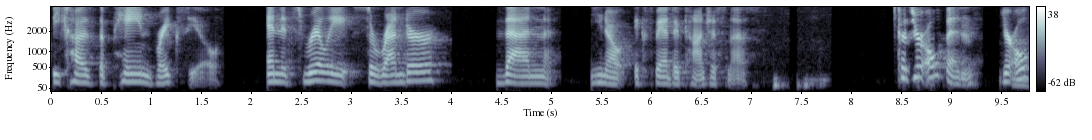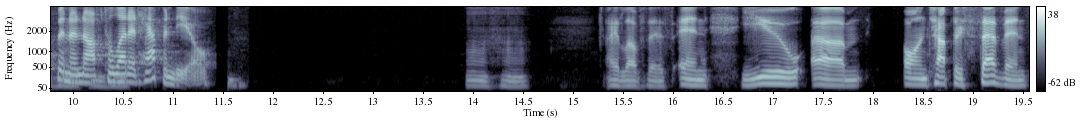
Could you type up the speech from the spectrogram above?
because the pain breaks you and it's really surrender then you know expanded consciousness because you're open you're open mm-hmm, enough mm-hmm. to let it happen to you mm-hmm. i love this and you um on chapter seven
